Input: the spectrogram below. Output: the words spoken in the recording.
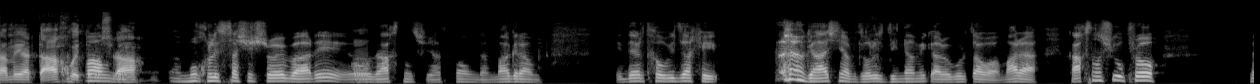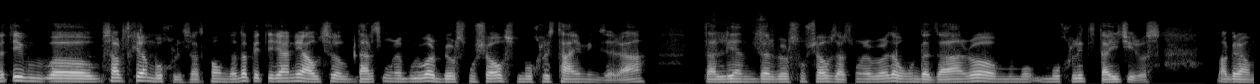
რამე არ დაახვედროს რა მუხლის საშიშროება არის გახსნილში რა თქმა უნდა მაგრამ კიდე ერთხელ ვიძახი გააჩნია ბრძოლის დინამიკა როგორ წავა. მაგრამ გახსნილში უფრო მეტი საფრთხეა მუხლის, რა თქმა უნდა და პეტირიანი აუცილებლად დარწმუნებული ვარ ბევრს მუშაობს მუხლის ტაიმინგზე რა. ძალიან ბევრს მუშაობს დარწმუნებული და უნდა ძალიან რომ მუხლით დაიჭიროს. მაგრამ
